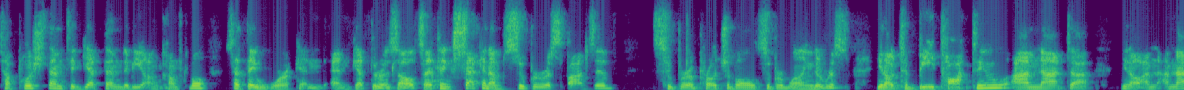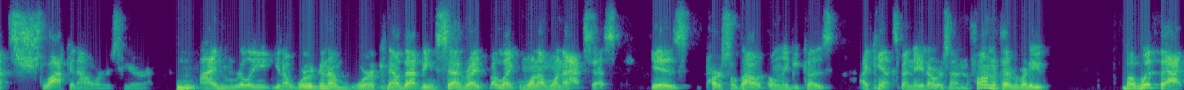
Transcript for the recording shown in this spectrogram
to push them to get them to be uncomfortable so that they work and and get the results. I think second i'm super responsive super approachable super willing to res- you know to be talked to. I'm not uh you know, I'm I'm not schlocking hours here. Hmm. I'm really, you know, we're gonna work. Now that being said, right, like one-on-one access is parceled out only because I can't spend eight hours on the phone with everybody. But with that,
